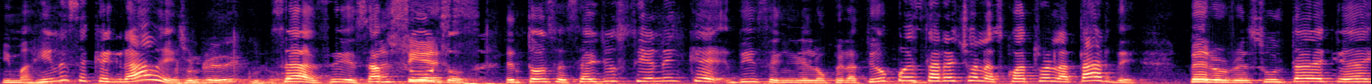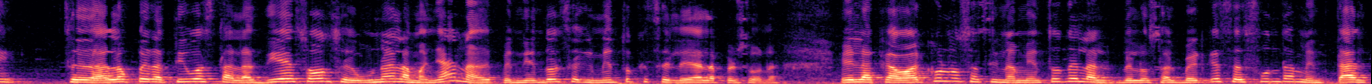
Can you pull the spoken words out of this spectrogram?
Imagínense qué grave. Es un ridículo. O sea, sí, es absurdo. Entonces ellos tienen que, dicen, el operativo puede estar hecho a las 4 de la tarde, pero resulta de que hay se da el operativo hasta las 10, 11, 1 de la mañana, dependiendo del seguimiento que se le da a la persona. El acabar con los hacinamientos de, de, los albergues es fundamental.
